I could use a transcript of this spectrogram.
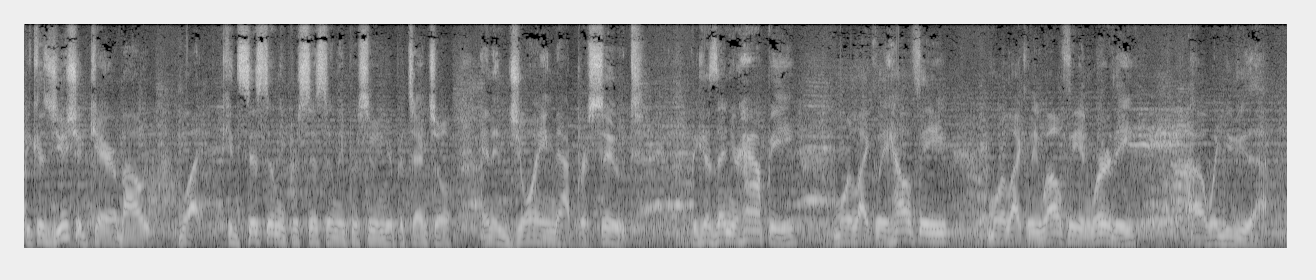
because you should care about what? Consistently, persistently pursuing your potential and enjoying that pursuit. Because then you're happy, more likely healthy, more likely wealthy and worthy uh, when you do that.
